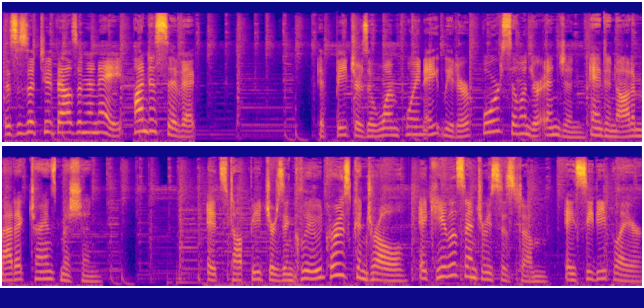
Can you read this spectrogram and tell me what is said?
This is a 2008 Honda Civic. It features a 1.8-liter four-cylinder engine and an automatic transmission. Its top features include cruise control, a keyless entry system, a CD player,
